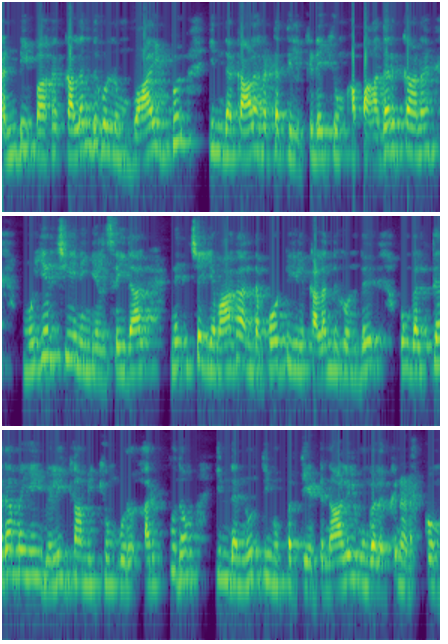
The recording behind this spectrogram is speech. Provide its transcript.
கண்டிப்பாக கலந்து கொள்ளும் வாய்ப்பு இந்த காலகட்டத்தில் கிடைக்கும். அப்ப அதற்கான முயற்சியை நீங்கள் செய்தால் நிச்சயமாக அந்த போட்டியில் கலந்து கொண்டு உங்கள் திறமையை வெளிக்காமிக்கும் ஒரு அற்புதம் இந்த நூத்தி முப்பத்தி எட்டு நாளில் உங்களுக்கு நடக்கும்.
